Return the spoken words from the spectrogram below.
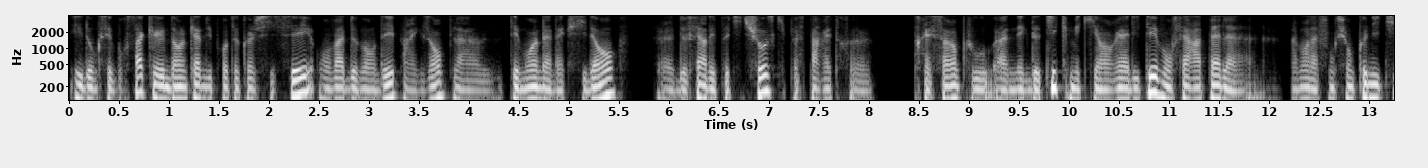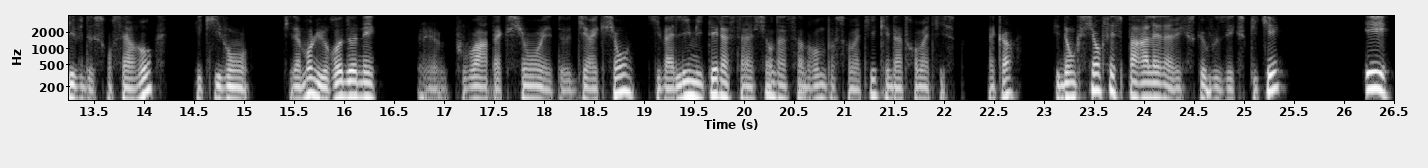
Et donc c'est pour ça que dans le cadre du protocole 6C, on va demander par exemple à, témoin d'un accident, de faire des petites choses qui peuvent paraître, très simples ou anecdotiques, mais qui en réalité vont faire appel à vraiment la fonction cognitive de son cerveau et qui vont finalement lui redonner, heu, pouvoir d'action et de direction qui va limiter l'installation d'un syndrome post-traumatique et d'un traumatisme. D'accord? Et donc si on fait ce parallèle avec ce que vous expliquez et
